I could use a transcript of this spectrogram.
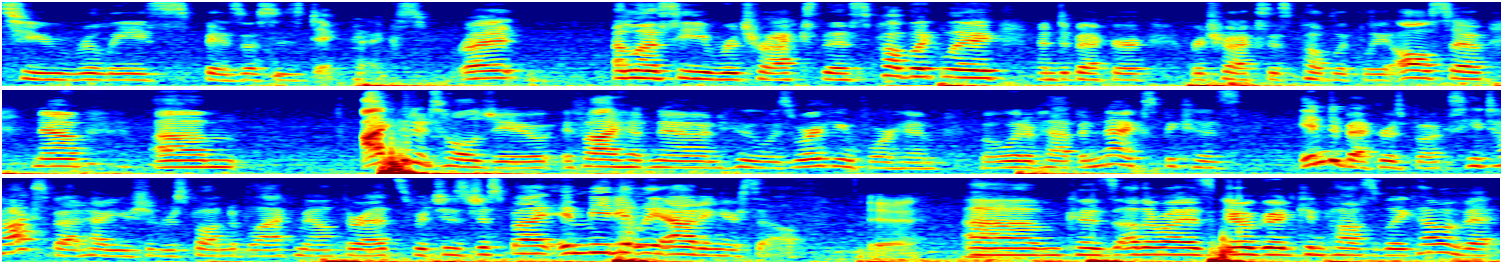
to release Bezos's dick pics, right? Unless he retracts this publicly, and DeBecker retracts this publicly also. Now, um, I could have told you if I had known who was working for him what would have happened next because in DeBecker's books he talks about how you should respond to blackmail threats, which is just by immediately outing yourself yeah. because otherwise no good can possibly come of it.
